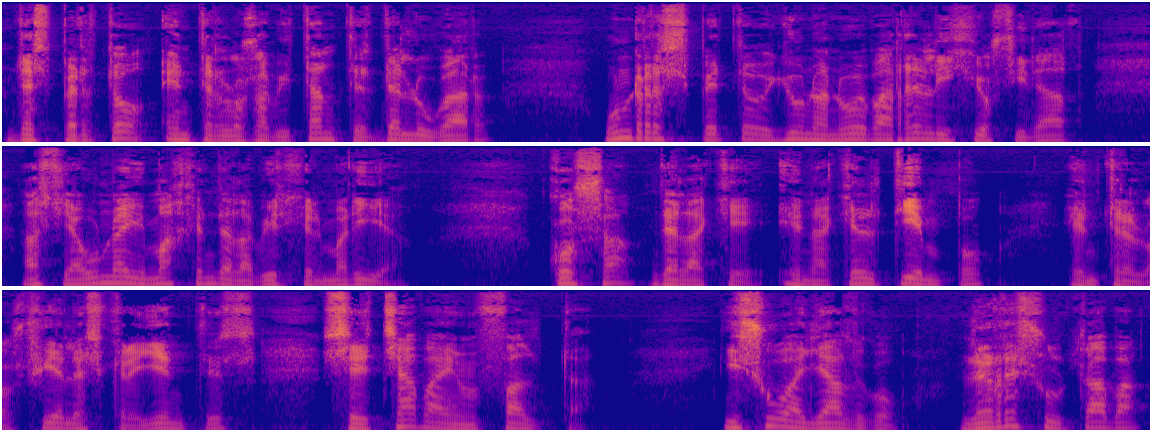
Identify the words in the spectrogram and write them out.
despertó entre los habitantes del lugar un respeto y una nueva religiosidad hacia una imagen de la Virgen María, cosa de la que en aquel tiempo entre los fieles creyentes se echaba en falta, y su hallazgo le resultaba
